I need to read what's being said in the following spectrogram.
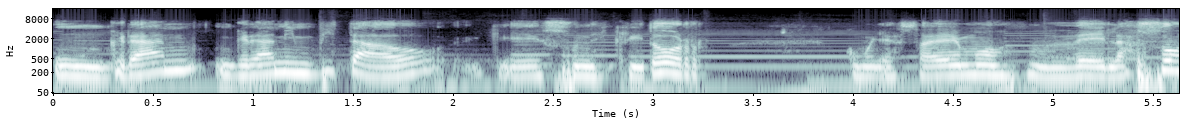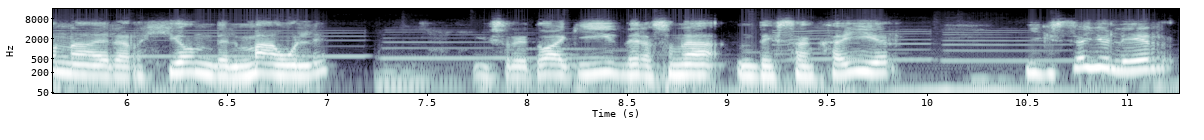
un gran, gran invitado, que es un escritor, como ya sabemos, de la zona de la región del Maule, y sobre todo aquí de la zona de San Javier. Y quisiera yo leer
